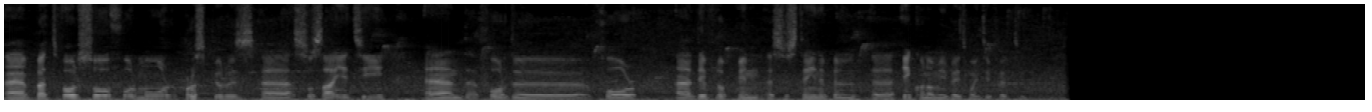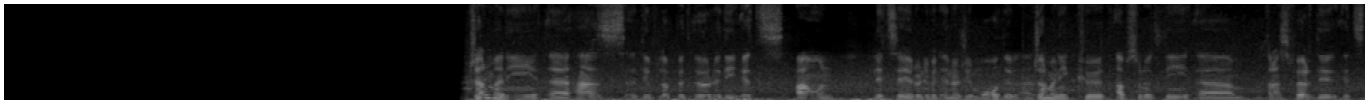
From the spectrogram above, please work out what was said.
uh, but also for more prosperous society and for the for developing a sustainable economy by 2050 Germany uh, has developed already its own, let's say, renewable energy model, and Germany could absolutely um, transfer the, its,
